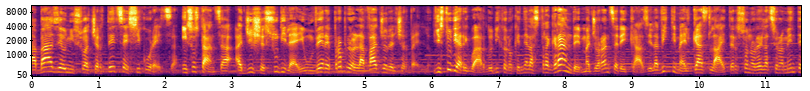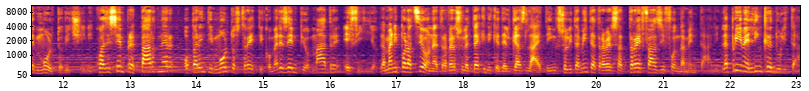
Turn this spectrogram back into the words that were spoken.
alla base ogni sua certezza e sicurezza. In sostanza, agisce su di lei un vero e proprio lavaggio del cervello. Gli studi al riguardo dicono che nella stragrande maggioranza dei casi la vittima e il gaslighter sono relazionalmente molto vicini, quasi sempre partner o parenti molto stretti, come ad esempio madre e figlio. La manipolazione attraverso le tecniche del gaslighting solitamente attraversa tre fasi fondamentali. La prima è l'incredulità,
